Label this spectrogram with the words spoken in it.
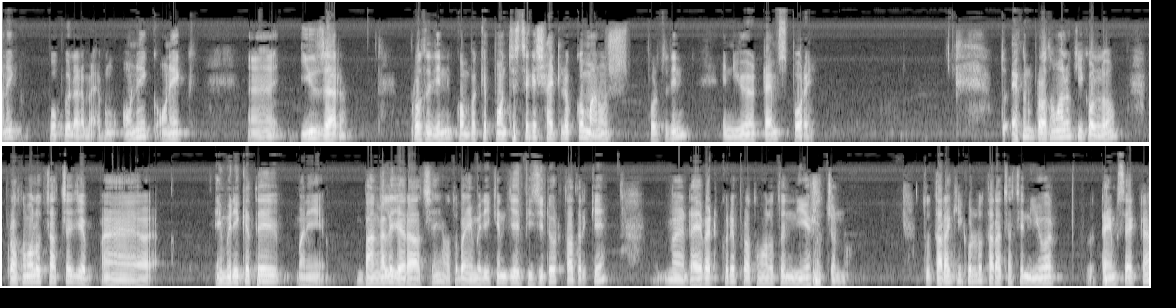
অনেক পপুলার এবং অনেক অনেক ইউজার প্রতিদিন কমপক্ষে পঞ্চাশ থেকে ষাট লক্ষ মানুষ প্রতিদিন নিউ ইয়র্ক টাইমস পড়ে। তো এখন প্রথম আলো কী করল? প্রথম আলো চাচ্ছে যে আমেরিকাতে মানে বাঙালি যারা আছে, অথবা আমেরিকান যে ভিজিটর তাদেরকে ডাইভার্ট করে প্রথম আলোতে নিয়ে আসার জন্য। তো তারা কি করল? তারা চাচ্ছে নিউ ইয়র্ক টাইমসে একটা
